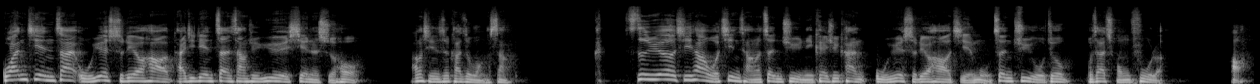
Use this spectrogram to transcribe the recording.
关键在五月十六号，台积电站上去月线的时候，行情是开始往上。四月二十七号我进场的证据，你可以去看五月十六号的节目，证据我就不再重复了。好，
